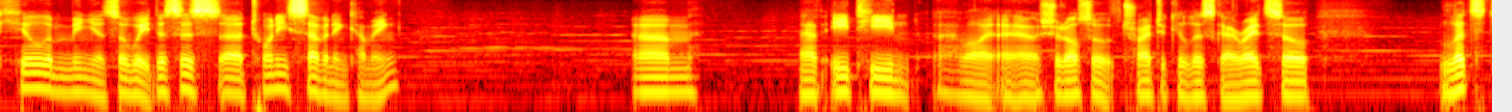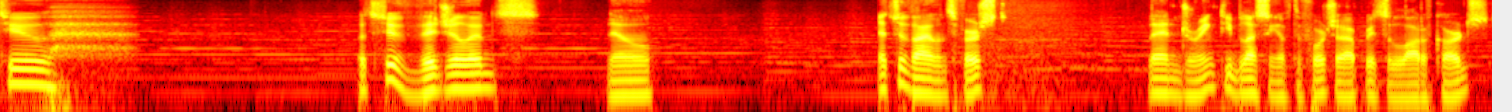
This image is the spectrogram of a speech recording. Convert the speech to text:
kill a minion? So wait, this is uh, 27 incoming. Um, I have 18. Uh, well, I, I should also try to kill this guy, right? So let's do... Let's do vigilance. No. Let's do violence first. Then drink the blessing of the forge. That upgrades a lot of cards.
